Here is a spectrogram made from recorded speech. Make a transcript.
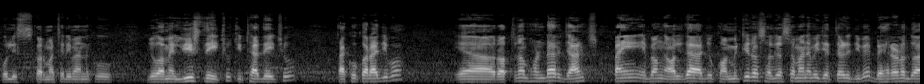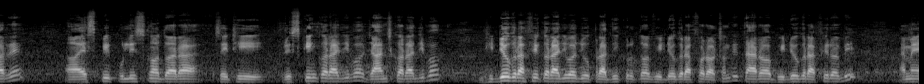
ପୋଲିସ କର୍ମଚାରୀମାନଙ୍କୁ ଯେଉଁ ଆମେ ଲିଷ୍ଟ ଦେଇଛୁ ଚିଠା ଦେଇଛୁ ତାକୁ କରାଯିବ। ଏ, ରତ୍ନ ଭଣ୍ଡାର ଯାଞ୍ଚ ପାଇଁ ଏବଂ ଅଲଗା ଯେଉଁ କମିଟିର ସଦସ୍ୟମାନେ ବି ଯେତେବେଳେ ଯିବେ ବେହରଣ ଦ୍ୱାରରେ ଏସ୍ପି ପୁଲିସଙ୍କ ଦ୍ୱାରା ସେଇଠି ଫ୍ରିସ୍କିଂ କରାଯିବ ଯାଞ୍ଚ କରାଯିବ ଭିଡ଼ିଓଗ୍ରାଫି କରାଯିବ ଯେଉଁ ପ୍ରାଧିକୃତ ଭିଡ଼ିଓଗ୍ରାଫର ଅଛନ୍ତି ତାର ଭିଡ଼ିଓଗ୍ରାଫିର ବି ଆମେ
